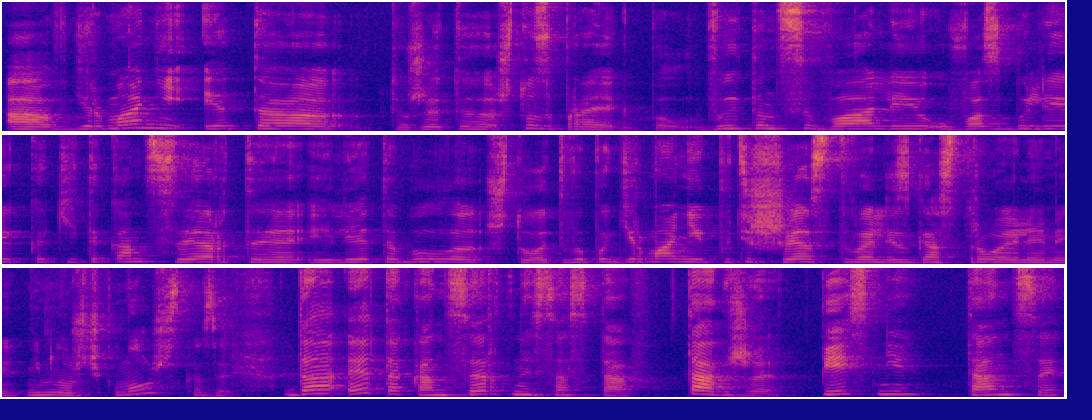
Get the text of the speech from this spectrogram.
А в Германии это тоже это что за проект был? Вы танцевали, у вас были какие-то концерты, или это было что? Это вы по Германии путешествовали с гастролями? Немножечко можешь сказать? Да, это концертный состав. Также песни, танцы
